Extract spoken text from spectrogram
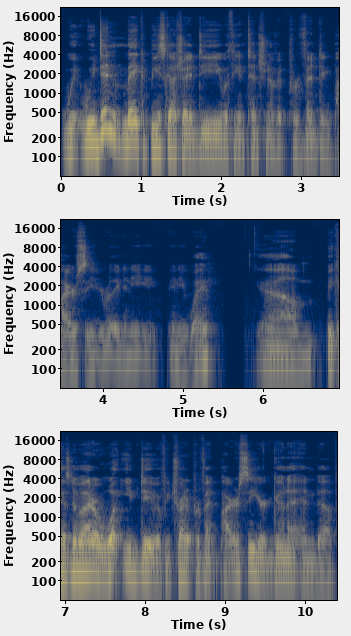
we, we didn't make Bscotch ID with the intention of it preventing piracy really in any any way. Um, because no matter what you do, if you try to prevent piracy, you're gonna end up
